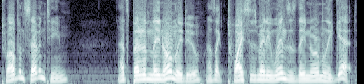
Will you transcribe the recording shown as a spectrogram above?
12 and 7 team that's better than they normally do. That's like twice as many wins as they normally get.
